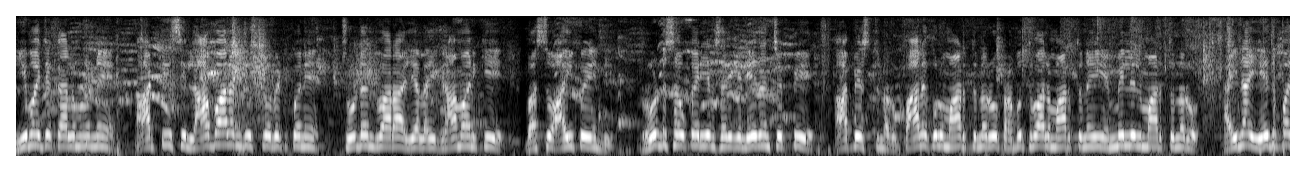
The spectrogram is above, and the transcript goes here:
ఈ మధ్య కాలంలోనే ఆర్టీసీ లాభాలను దృష్టిలో పెట్టుకొని చూడడం ద్వారా ఇలా ఈ గ్రామానికి బస్సు ఆగిపోయింది. రోడ్డు సౌకర్యం సరిగా లేదని చెప్పి ఆపేస్తున్నారు. పాలకులు మారుతున్నారు. ప్రభుత్వాలు మారుతున్నాయి. ఎమ్మెల్యేలు మారుతున్నారు. అయినా ఏదుప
